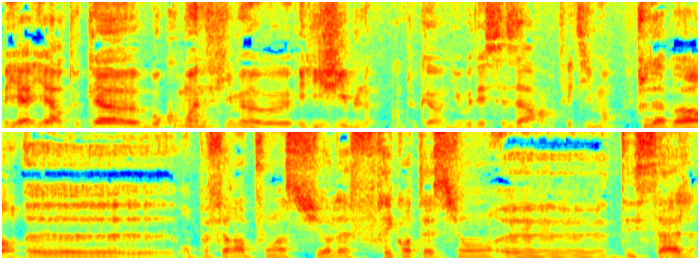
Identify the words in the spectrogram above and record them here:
Mais il y, y a, en tout cas beaucoup moins de films éligibles, en tout cas au niveau des Césars, hein, effectivement. Tout d'abord, on peut faire un point sur la fréquentation des salles,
